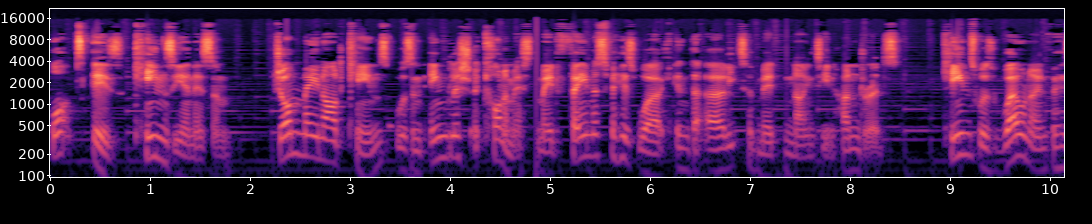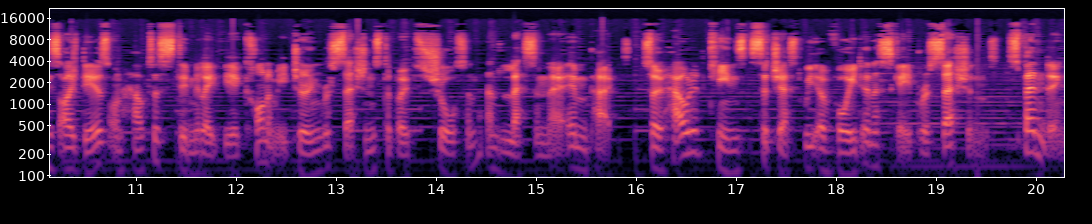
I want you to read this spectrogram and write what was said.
What is Keynesianism? John Maynard Keynes was an English economist made famous for his work in the early to mid 1900s. Keynes was well known for his ideas on how to stimulate the economy during recessions to both shorten and lessen their impact. So, how did Keynes suggest we avoid and escape recessions? Spending.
